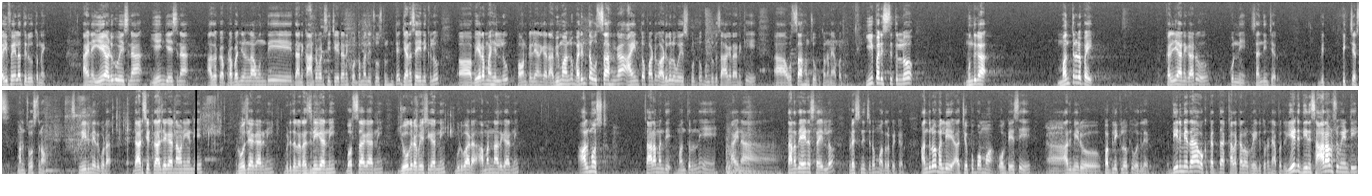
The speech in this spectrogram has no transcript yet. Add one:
వైఫైలా తిరుగుతున్నాయి. ఆయన ఏ అడుగు వేసినా ఏం చేసినా అదొక ప్రపంచంలా ఉంది. దాన్ని కాంట్రవర్సీ చేయడానికి కొంతమంది చూస్తుంటే జన సైనికులు వీర మహిళలు పవన్ కళ్యాణ్ గారి అభిమానులు మరింత ఉత్సాహంగా ఆయనతో పాటు అడుగులు వేసుకుంటూ ముందుకు సాగడానికి ఉత్సాహం చూపుతున్న నేపథ్యం. ఈ పరిస్థితుల్లో ముందుగా మంత్రులపై కళ్యాణ్ గారు కొన్ని సంధించారు. విత్ పిక్చర్స్ మనం చూస్తున్నాం. స్క్రీన్ మీద కూడా దాడిశెట్టి రాజా గారిని అవనియండి రోజా గారిని విడుదల రజనీ గారిని బొత్స గారిని జోగి రమేష్ గారిని గుడివాడ అమర్నాథ్ గారిని ఆల్మోస్ట్ చాలామంది మంత్రుల్ని ఆయన తనదే అయిన స్టైల్లో ప్రశ్నించడం మొదలుపెట్టారు. అందులో మళ్ళీ ఆ చెప్పు బొమ్మ ఒకటేసి అది మీరు పబ్లిక్లోకి వదిలారు. దీని మీద ఒక పెద్ద కలకలం రేగుతున్న నేపథ్యం. ఏంటి దీని సారాంశం ఏంటి?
